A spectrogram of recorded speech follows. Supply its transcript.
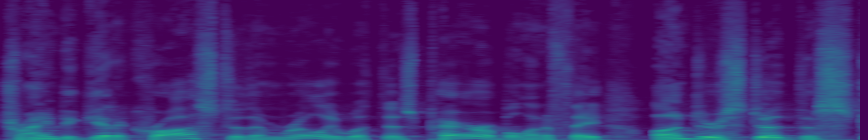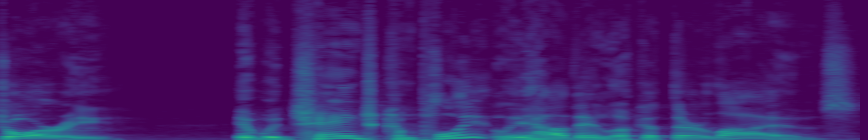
trying to get across to them, really, with this parable. And if they understood the story, it would change completely how they look at their lives.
